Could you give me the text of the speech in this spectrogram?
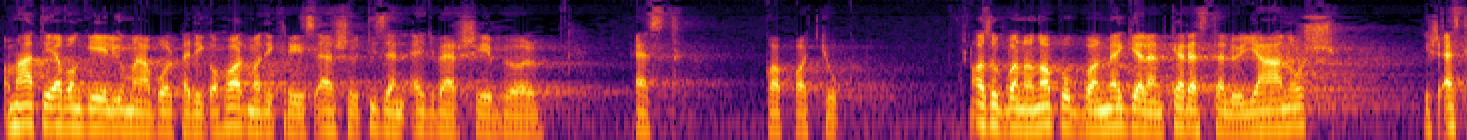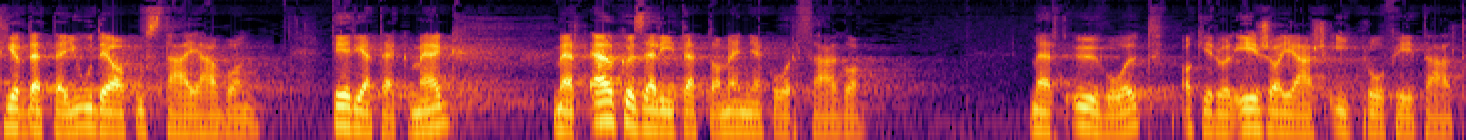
A Máté evangéliumából pedig a harmadik rész első 11 verséből ezt kaphatjuk. Azokban a napokban megjelent keresztelő János, és ezt hirdette Júdea pusztájában. Térjetek meg, mert elközelített a mennyek országa mert ő volt, akiről Ézsaiás így profétált.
